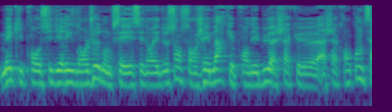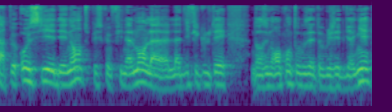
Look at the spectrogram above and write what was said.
mais qui prend aussi des risques dans le jeu. Donc c'est dans les deux sens. Angers marque et prend des buts à chaque euh, à chaque rencontre. Ça peut aussi aider Nantes puisque finalement la, la difficulté dans une rencontre où vous êtes obligé de gagner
